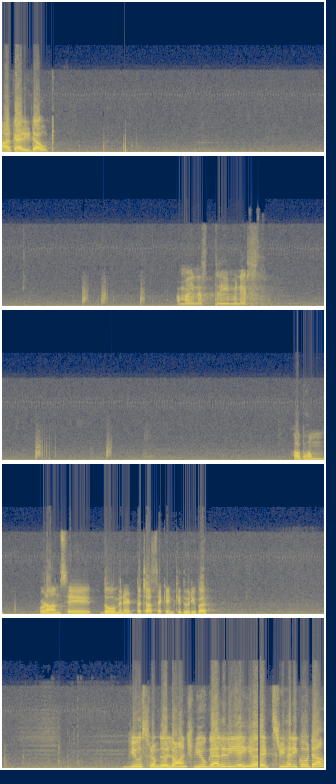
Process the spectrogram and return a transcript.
are carried out minus 3 minutes. अब हम उड़ान से दो मिनट पचास सेकंड की दूरी पर। Views from the launch view gallery Sriharikota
